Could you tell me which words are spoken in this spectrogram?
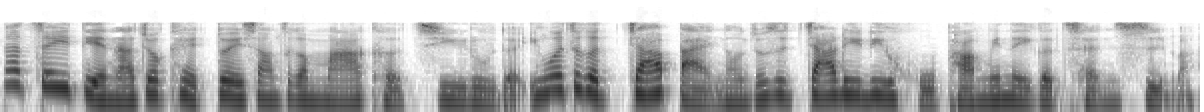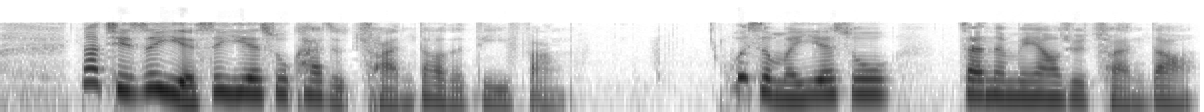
那这一点呢，就可以对上这个马可记录的，因为这个加百农就是加利利湖旁边的一个城市嘛。那其实也是耶稣开始传道的地方。为什么耶稣在那边要去传道？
